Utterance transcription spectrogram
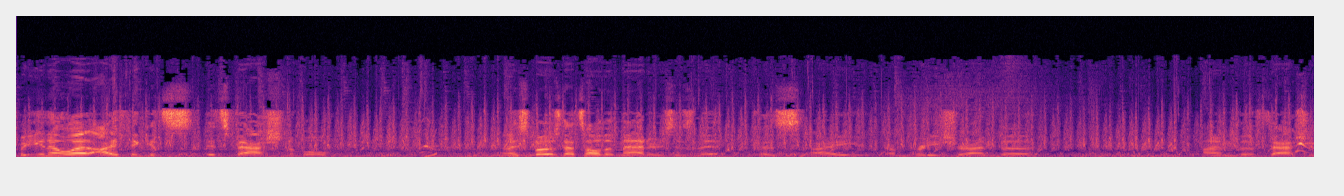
But you know what? I think it's it's fashionable. And I suppose that's all that matters, isn't it? Because I I'm pretty sure I'm the I'm the fashion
